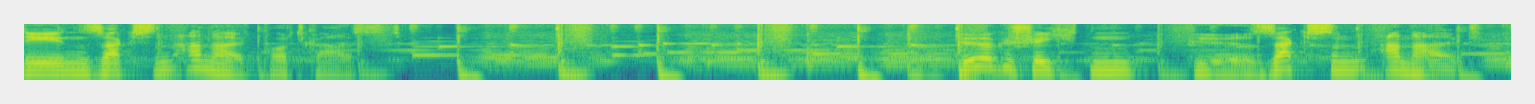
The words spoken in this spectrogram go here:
den Sachsen-Anhalt-Podcast. Hörgeschichten für Sachsen-Anhalt.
